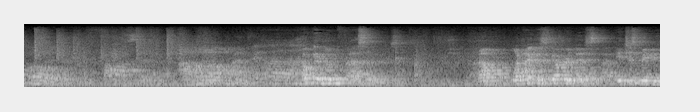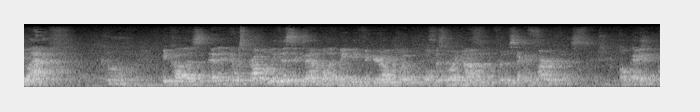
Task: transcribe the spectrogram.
Oh, faucet. Ah. Okay, loom fasteners. Now, when I discovered this, it just made me laugh. Cool. Because, and it, it was probably this example that made me figure out what, what was going on for the second part of this. Okay?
